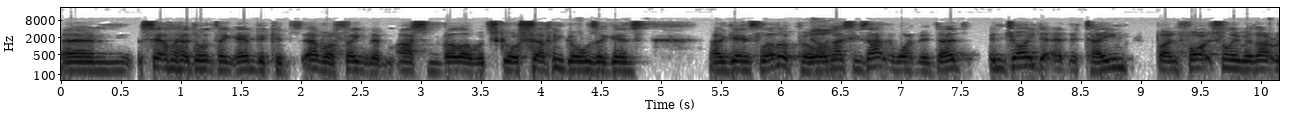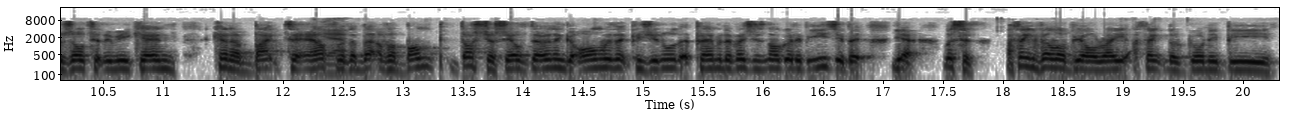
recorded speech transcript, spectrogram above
Um, certainly, I don't think anybody could ever think that Aston Villa would score seven goals against against Liverpool, no. and that's exactly what they did. Enjoyed it at the time, but unfortunately, with that result at the weekend, kind of back to earth yeah. with a bit of a bump. Dust yourself down and get on with it because you know that Premier Division is not going to be easy. But yeah, listen, I think Villa will be all right. I think they're going to be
